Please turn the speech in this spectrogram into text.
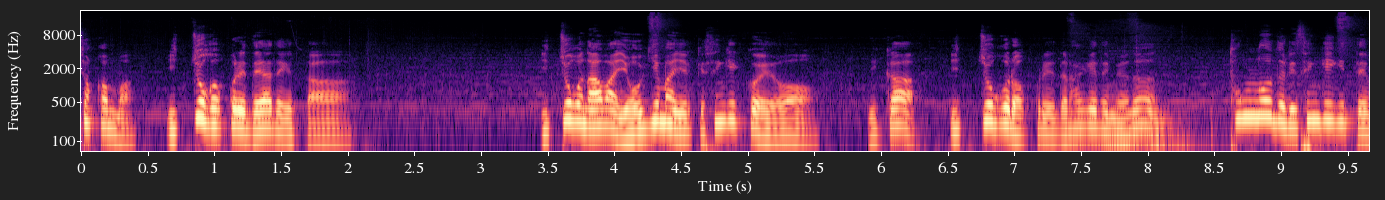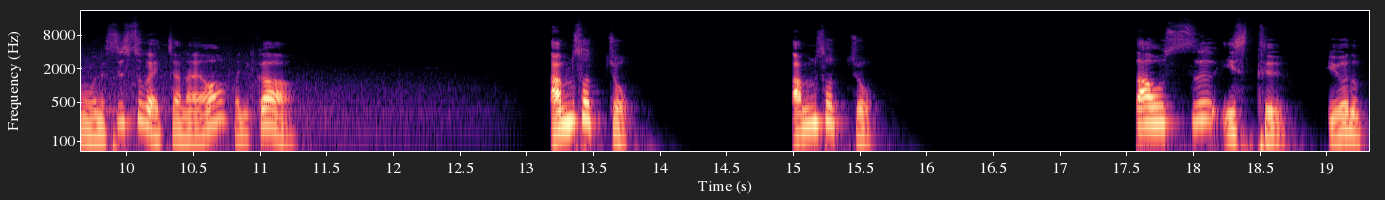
잠깐만 이쪽 업그레이드 해야 되겠다. 이쪽은 아마 여기만 이렇게 생길 거예요. 그러니까 이쪽을 업그레이드를 하게 되면은 통로들이 생기기 때문에 쓸 수가 있잖아요. 그러니까 남서쪽, 남서쪽, 사우스 이스트 이거는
